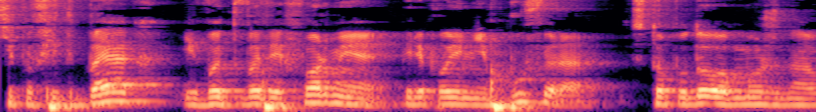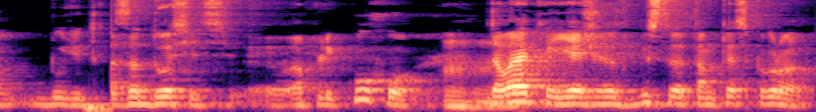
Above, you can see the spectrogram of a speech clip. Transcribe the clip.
типа фидбэк, и вот в этой форме переполнения буфера стопудово можно будет задосить э, аппликуху. Мгм. Давай-ка я сейчас быстро там тест покрою.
